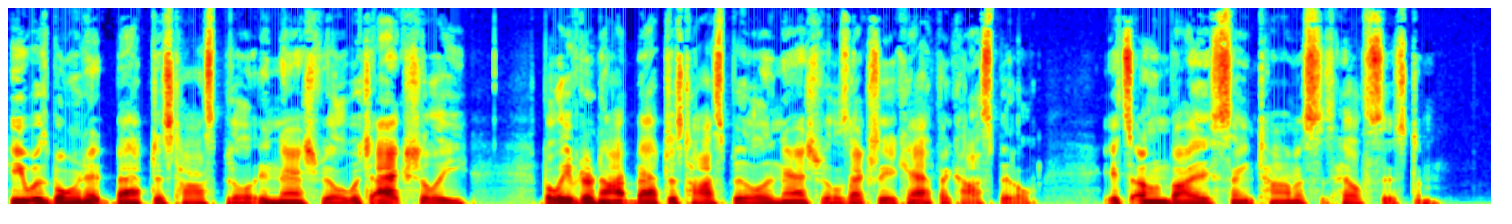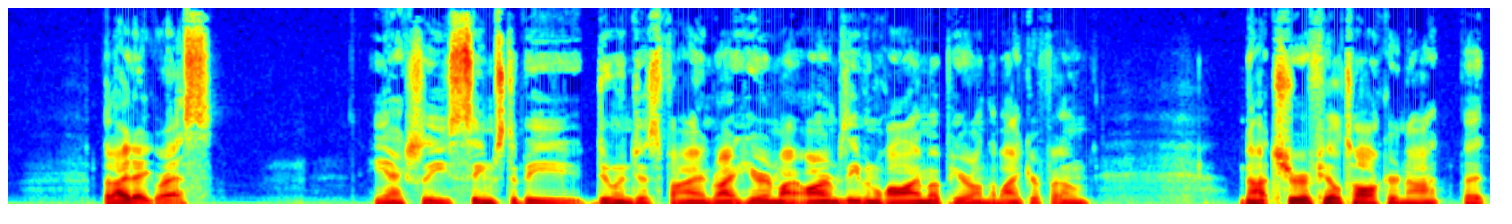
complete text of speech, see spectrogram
He was born at Baptist Hospital in Nashville, which actually, believe it or not, Baptist Hospital in Nashville is actually a Catholic hospital. It's owned by St. Thomas's Health System. But I digress. He actually seems to be doing just fine right here in my arms, even while I'm up here on the microphone. Not sure if he'll talk or not, but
